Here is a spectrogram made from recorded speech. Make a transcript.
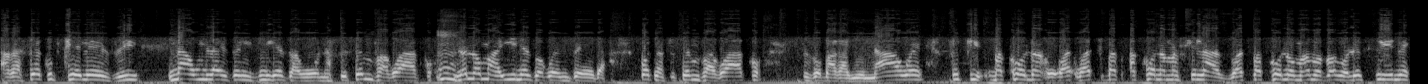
akasekho ubuthelezi. Na umlayezo engikunikeza wona sisemva kwakho. Noma yini ezokwenzeka kodwa sisemva kwakho. Sizoba kanye nawe futhi bakhona wa- wathi bak- akhona amasilazi wathi bakhona omama bangolesine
